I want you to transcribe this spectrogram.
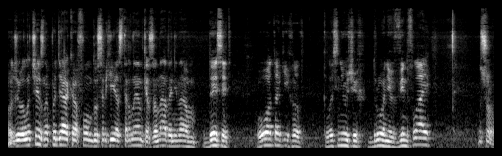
Отже, величезна подяка фонду Сергія Стерненка за надані нам 10 отаких от класнючих дронів Вінфлай. Ну що,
